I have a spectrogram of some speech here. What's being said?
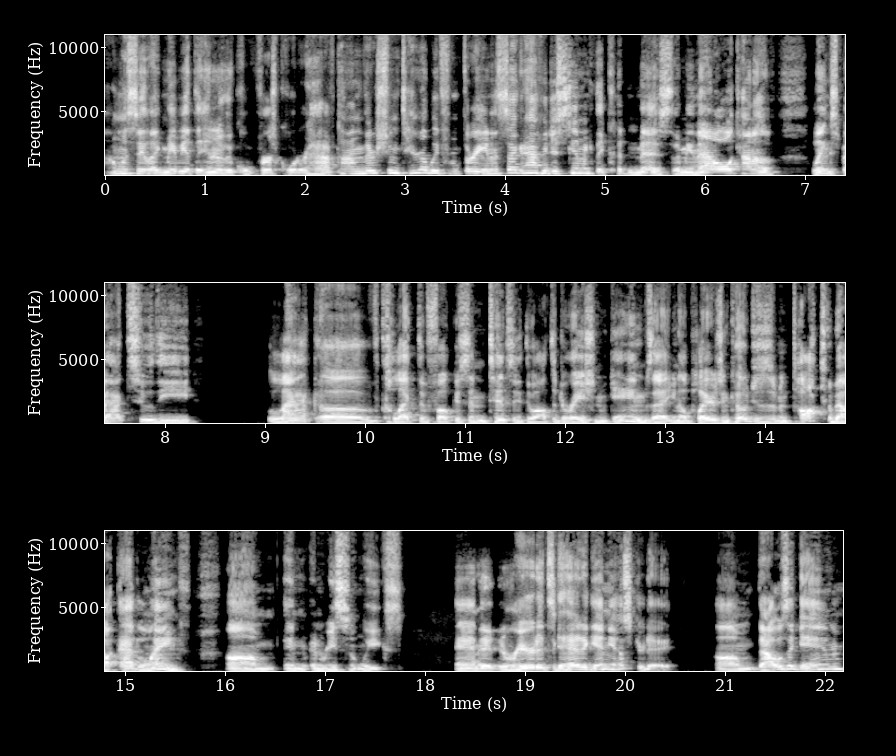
I'm gonna say like maybe at the end of the first quarter, halftime, they're shooting terribly from three, and in the second half, it just seemed like they couldn't miss. I mean, that all kind of links back to the lack of collective focus and intensity throughout the duration of games that you know players and coaches have been talked about at length um, in in recent weeks, and it reared its head again yesterday. Um, that was a game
